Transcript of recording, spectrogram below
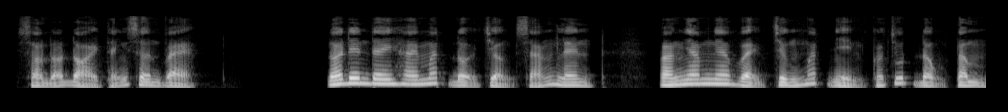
sau đó đòi Thánh Sơn về. Nói đến đây hai mắt đội trưởng sáng lên, Hoàng Nham nghe vậy chừng mắt nhìn có chút động tâm.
